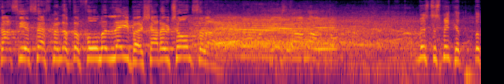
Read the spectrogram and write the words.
That's the assessment of the former Labour Shadow Chancellor. Mr. Speaker, the,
